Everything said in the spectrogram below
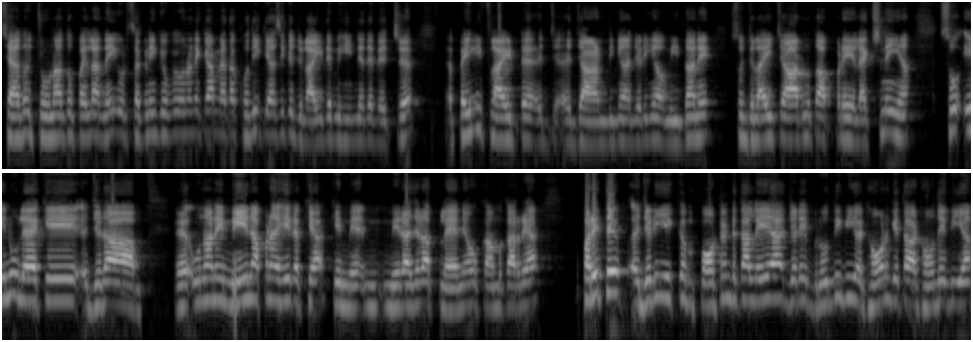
ਸ਼ਾਇਦ ਉਹ ਚੋਣਾਂ ਤੋਂ ਪਹਿਲਾਂ ਨਹੀਂ ਉੱਡ ਸਕਣੀ ਕਿਉਂਕਿ ਉਹਨਾਂ ਨੇ ਕਿਹਾ, ਮੈਂ ਤਾਂ ਖੁਦ ਹੀ ਕਿਹਾ ਸੀ ਕਿ ਜੁਲਾਈ ਦੇ ਮਹੀਨੇ ਦੇ ਵਿੱਚ ਪਹਿਲੀ ਫਲਾਈਟ ਜਾਣ ਦੀਆਂ ਜਿਹੜੀਆਂ ਉਮੀਦਾਂ ਨੇ, ਸੋ ਜੁਲਾਈ 4 ਨੂੰ ਤਾਂ ਆਪਣੇ ਇਲੈਕਸ਼ਨ ਹੀ ਆ। ਸੋ ਇਹਨੂੰ ਲੈ ਕੇ ਜਿਹੜਾ ਉਹਨਾਂ ਨੇ ਮੇਨ ਆਪਣਾ ਇਹ ਰੱਖਿਆ ਕਿ ਮੈਂ- ਮੇਰਾ ਜਿਹੜਾ ਪਲਾਨ ਹੈ ਉਹ ਕੰਮ ਕਰ ਰਿਹਾ। ਪਰ ਇੱਥੇ ਜਿਹੜੀ ਇੱਕ ਇੰਪੋਰਟੈਂਟ ਗੱਲ ਇਹ ਆ, ਜਿਹੜੇ ਵਿਰੋਧੀ ਵੀ ਉਠਾਉਣਗੇ ਤਾਂ ਉਠਾਉਂਦੇ ਵੀ ਆ,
